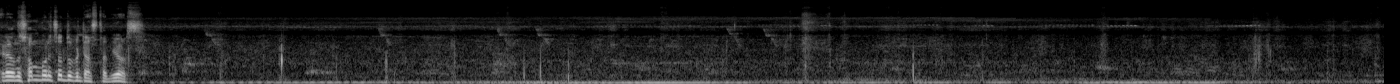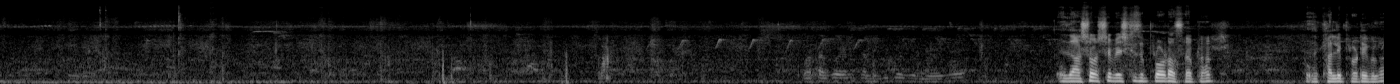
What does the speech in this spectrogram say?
এটা কিন্তু সম্পূর্ণ চোদ্দ ফিট রাস্তা বিয়ার্স এই যে আশেপাশে বেশ কিছু প্লট আছে আপনার। এই যে খালি প্লট এগুলো।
